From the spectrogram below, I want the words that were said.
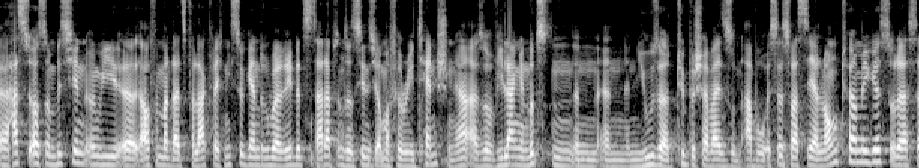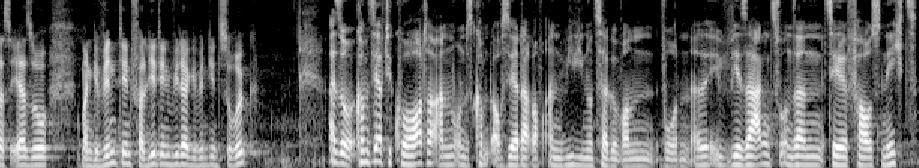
Hast du auch so ein bisschen irgendwie, äh, auch wenn man da als Verlag vielleicht nicht so gern drüber redet, Startups interessieren sich auch mal für Retention. Ja? Also wie lange nutzt ein, ein, ein User typischerweise so ein Abo? Ist das was sehr Longtermiges oder ist das eher so, man gewinnt den, verliert ihn wieder, gewinnt ihn zurück? Also kommt sehr auf die Kohorte an und es kommt auch sehr darauf an, wie die Nutzer gewonnen wurden. Also wir sagen zu unseren CLVs nichts,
